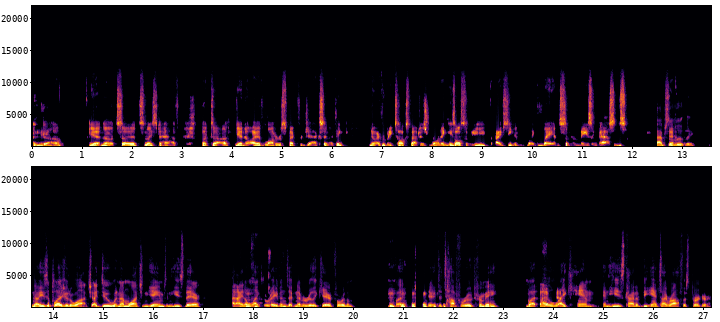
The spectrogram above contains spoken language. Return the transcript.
and uh, yeah, no, it's uh, it's nice to have, but uh, yeah, no, I have a lot of respect for Jackson. I think you know everybody talks about his running. He's also he I've seen him like land some amazing passes. Absolutely. No, he's a pleasure to watch. I do when I'm watching games and he's there. And I don't like the Ravens. I've never really cared for them but it's a tough route for me. But I like him, and he's kind of the anti Roethlisberger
